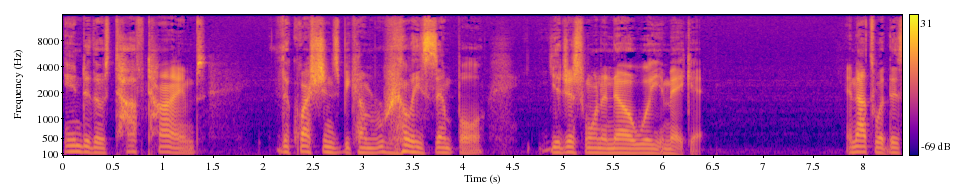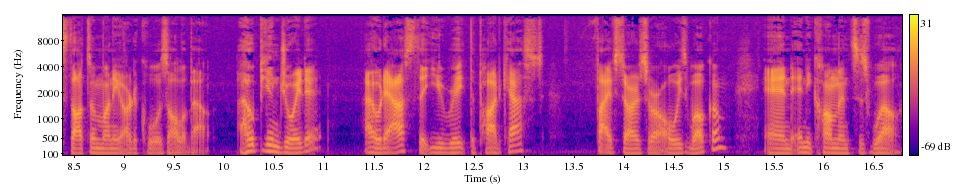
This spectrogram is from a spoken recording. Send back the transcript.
into those tough times, the questions become really simple. You just want to know, will you make it? And that's what this Thoughts on Money article is all about. I hope you enjoyed it. I would ask that you rate the podcast Five stars are always welcome, and any comments as well.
